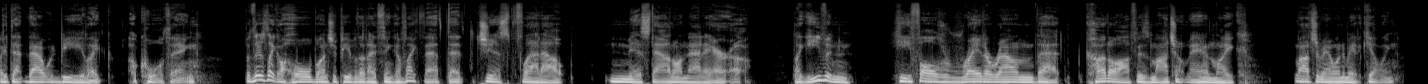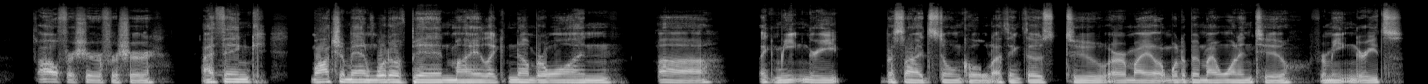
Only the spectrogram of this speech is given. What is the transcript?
Like that that would be like a cool thing. But there's like a whole bunch of people that I think of like that that just flat out missed out on that era. Like even he falls right around that cutoff is Macho Man. Like Macho Man would have made a killing. Oh, for sure, for sure. I think Macho Man would have been my like number one uh like meet and greet besides Stone Cold. I think those two are my would have been my one and two for meet and greets.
